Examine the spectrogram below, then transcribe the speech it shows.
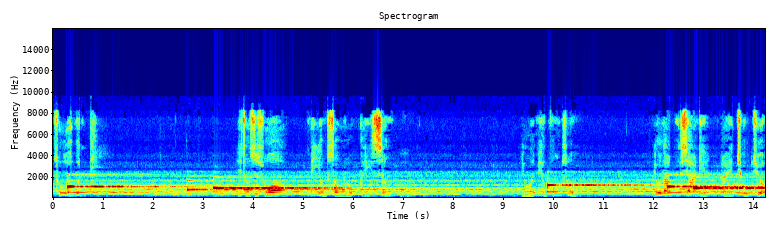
出了问题，也就是说没有收入可以生活，因为没有工作，又拉不下脸来求救，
